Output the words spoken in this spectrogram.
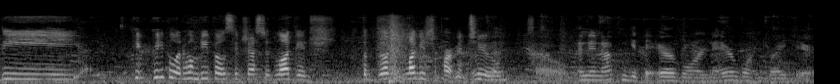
The pe- people at Home Depot suggested luggage, the luggage department too. Okay. So And then I can get the airborne. The airborne's right there.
